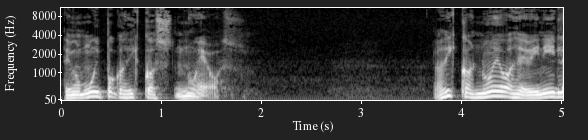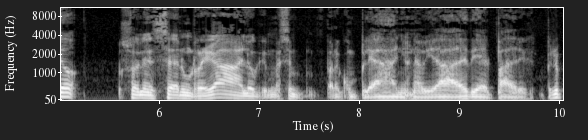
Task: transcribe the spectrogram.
Tengo muy pocos discos nuevos. Los discos nuevos de vinilo suelen ser un regalo que me hacen para cumpleaños, navidades, Día del Padre. Pero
